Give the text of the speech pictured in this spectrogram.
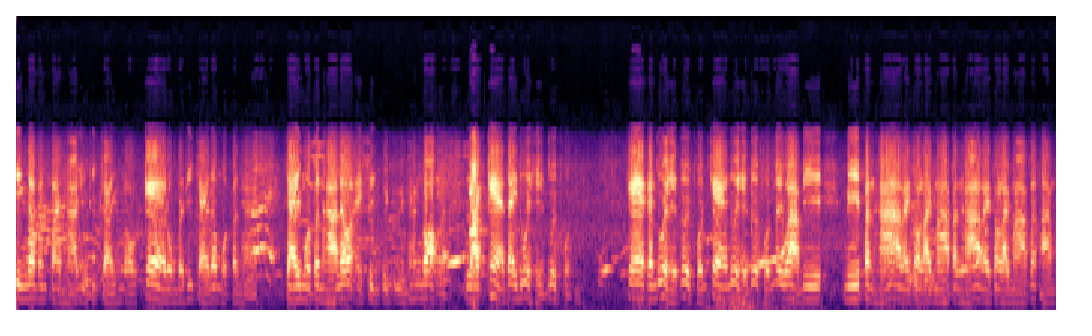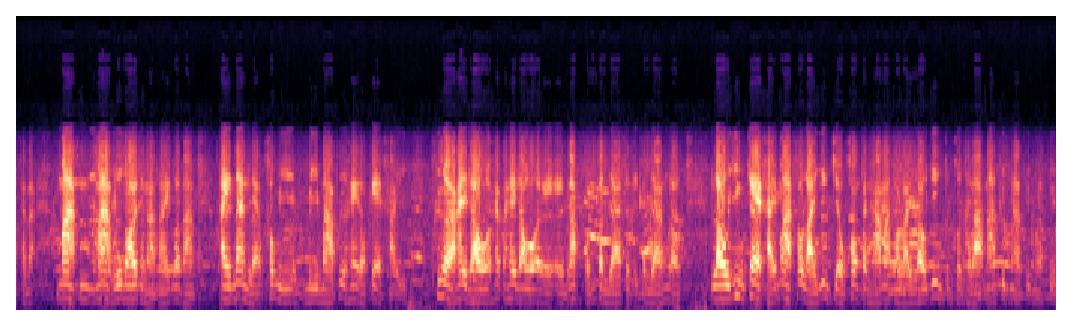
ริงๆแล้วมันปัญหาอยู่ที่ใจของเราแก้ลงไปที่ใจแล้วหมดปัญหา ใจหมดปัญหาแล้วไอ้สิ่งอื่นๆทั้งนอกเนี่ยเราแก้ได้ด้วยเหตุด้วยผล แก้กันด้วยเหตุด้วยผลแก้ด้วยเหตุด้วยผลไม่ว่ามีมีปัญหาอะไรต่ออะไรมาปัญหาอะไรต่ออะไรมาก็ตามขนาดมากมากหรือน้อยขนาดไหนก็ตามไอ้นั่นแหละเขามีมีมาเพื่อให้เราแก้ไข เพื่อให้เราให้ให้เราเอ่อรับผลปัญญาสติปัญญาของเรา เรายิ่งแก้ไขมากเท่าไหร่ยิ่งเกี่ยวข้องปัญหามากเท่าไหร่เรายิ่งเป็นคนฉลาดมากขึ้นมากขึ้นมากขึ้น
